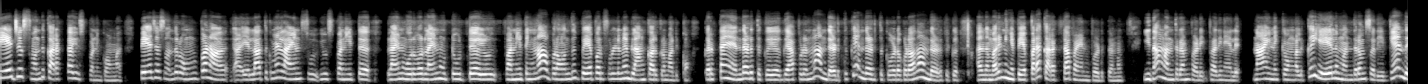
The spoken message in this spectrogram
பேஜஸ் வந்து கரெக்டாக யூஸ் பண்ணிக்கோங்க. பேஜஸ் வந்து ரொம்ப நான் எல்லாத்துக்குமே லைன்ஸ் யூஸ் பண்ணிட்டு லைன் ஒரு ஒரு லைன் விட்டு விட்டு யூஸ் பண்ணிட்டீங்கன்னா அப்புறம் வந்து பேப்பர் ஃபுல்லுமே பிளாங்கா இருக்கிற மாதிரி இருக்கும். கரெக்டாக எந்த இடத்துக்கு கேப் விடணுமோ அந்த இடத்துக்கு எந்த இடத்துக்கு விடக்கூடாதோ அந்த இடத்துக்கு. அந்த மாதிரி நீங்க பேப்பரை கரெக்டாக பயன்படுத்தணும். இதுதான் மந்திரம் படி பதினேழு. நான் இன்னைக்கு உங்களுக்கு ஏழு மந்திரம் சொல்லியிருக்கேன். இந்த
